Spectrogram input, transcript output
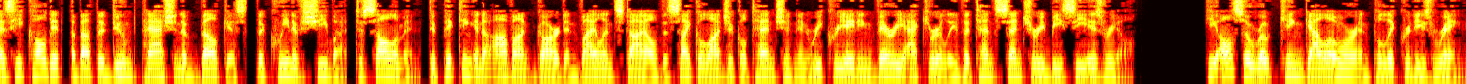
as he called it, about the doomed passion of Belkis, the Queen of Sheba, to Solomon, depicting in a avant-garde and violent style the psychological tension and recreating very accurately the 10th century BC Israel. He also wrote King Galaor and Polycrates' Ring,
